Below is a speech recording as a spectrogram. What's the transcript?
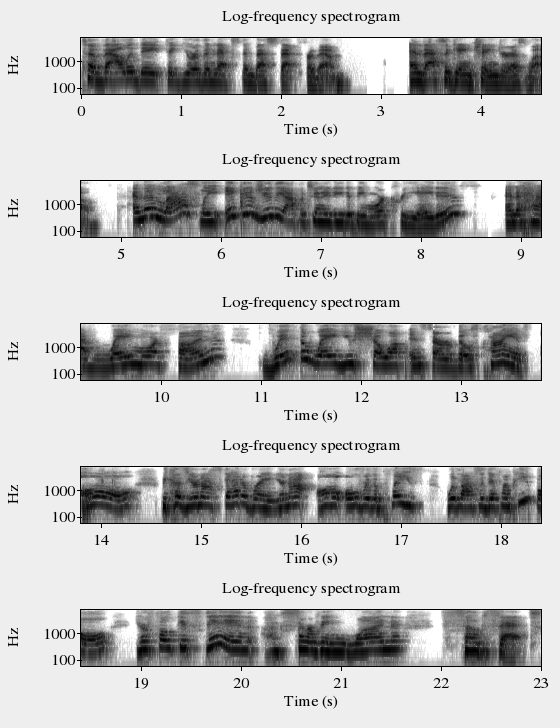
to validate that you're the next and best step for them. And that's a game changer as well. And then lastly, it gives you the opportunity to be more creative and to have way more fun with the way you show up and serve those clients, all because you're not scatterbrained. You're not all over the place with lots of different people. You're focused in on serving one subset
